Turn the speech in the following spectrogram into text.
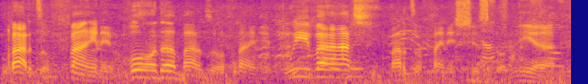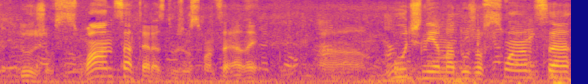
bardzo fajne woda, bardzo fajnie pływać, bardzo fajnie wszystko. Nie dużo słońca, teraz dużo słońca, ale um, łódź nie ma dużo słońca.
